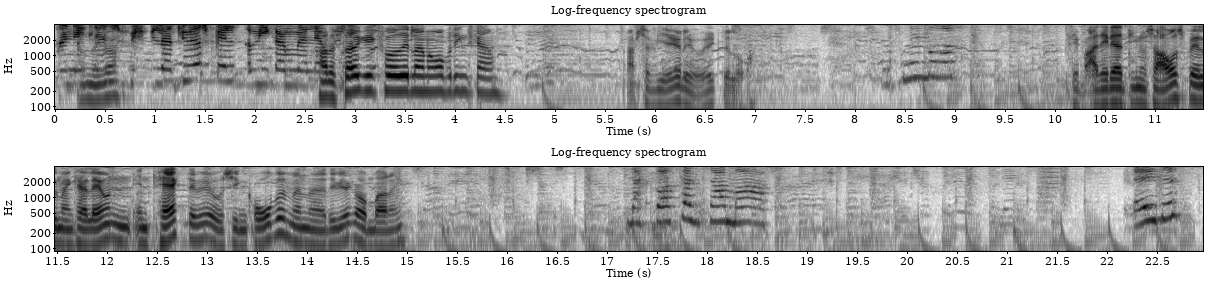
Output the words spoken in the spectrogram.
Og Niklas, vi spiller dyrespil, og vi er i gang med at lave... Har du stadig ikke fået et eller andet over på din skærm? Jamen, så virker det jo ikke, det lort. Det er bare det der dinosaurspil. Man kan lave en, en pack, det vil jo sige en gruppe, men uh, det virker åbenbart ikke. Man skal også være den samme art. Er I det?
